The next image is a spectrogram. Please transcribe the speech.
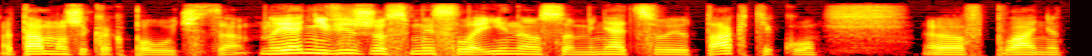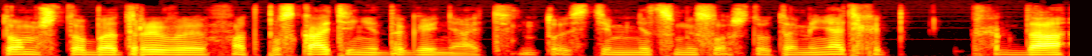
А там уже как получится. Но я не вижу смысла Инеусу менять свою тактику э, в плане том, чтобы отрывы отпускать и не догонять. Ну, то есть им нет смысла что-то менять, когда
